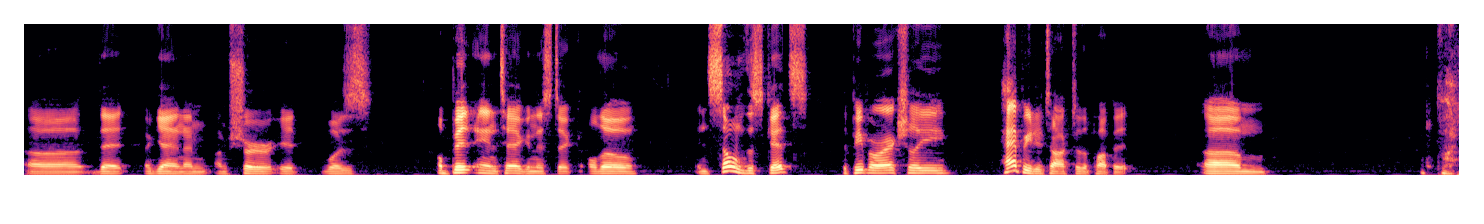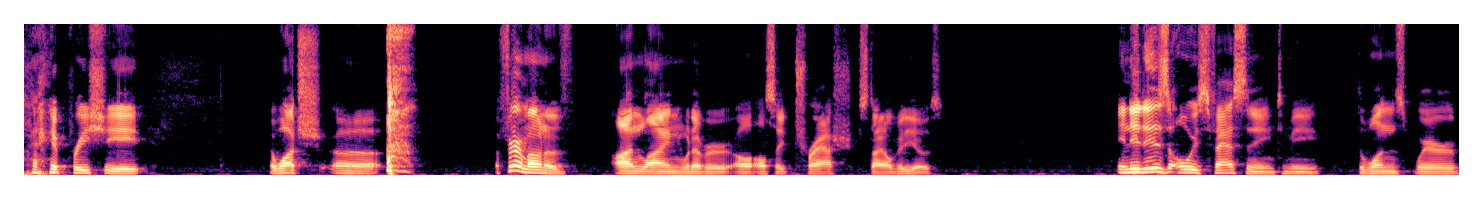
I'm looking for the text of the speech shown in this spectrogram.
Uh, that again, I'm I'm sure it was a bit antagonistic, although in some of the skits, the people are actually happy to talk to the puppet. Um, I appreciate. I watch uh, a fair amount of online, whatever I'll, I'll say, trash style videos, and it is always fascinating to me the ones where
